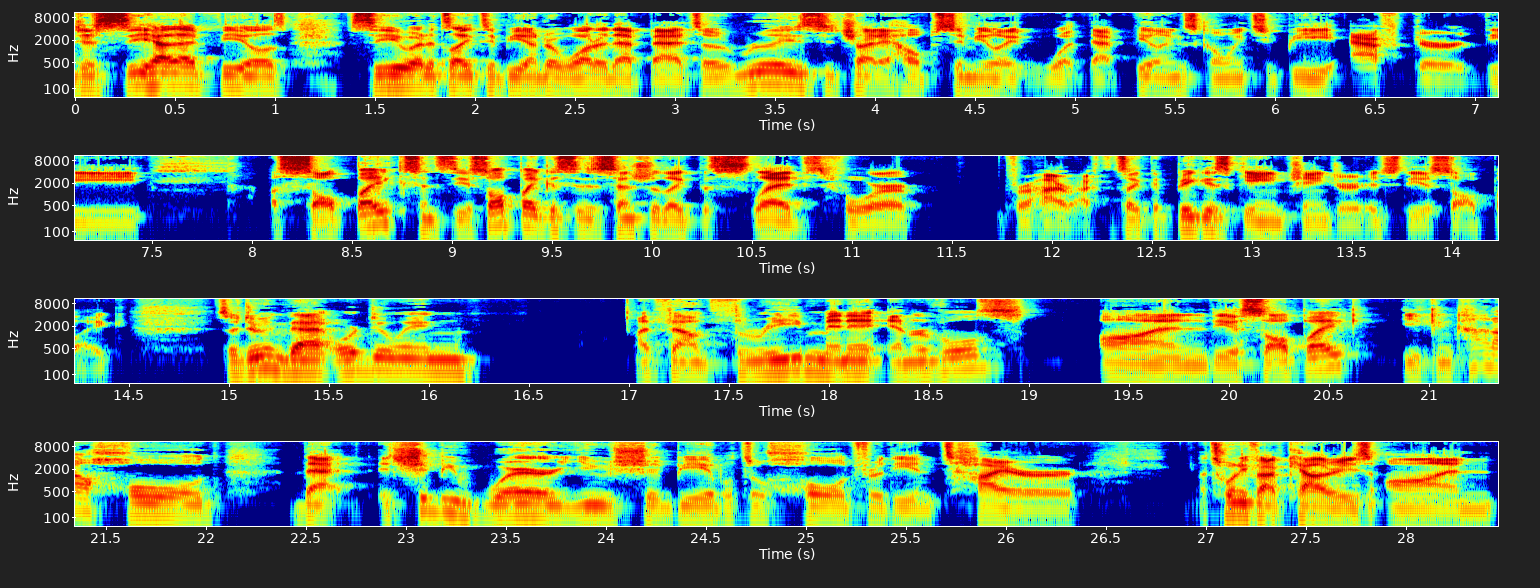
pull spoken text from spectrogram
Just see how that feels, see what it's like to be underwater that bad. So it really is to try to help simulate what that feeling is going to be after the assault bike, since the assault bike is essentially like the sleds for for Hyrox. It's like the biggest game changer. It's the assault bike. So doing that or doing, I found three minute intervals on the assault bike. You can kind of hold that. It should be where you should be able to hold for the entire 25 calories on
